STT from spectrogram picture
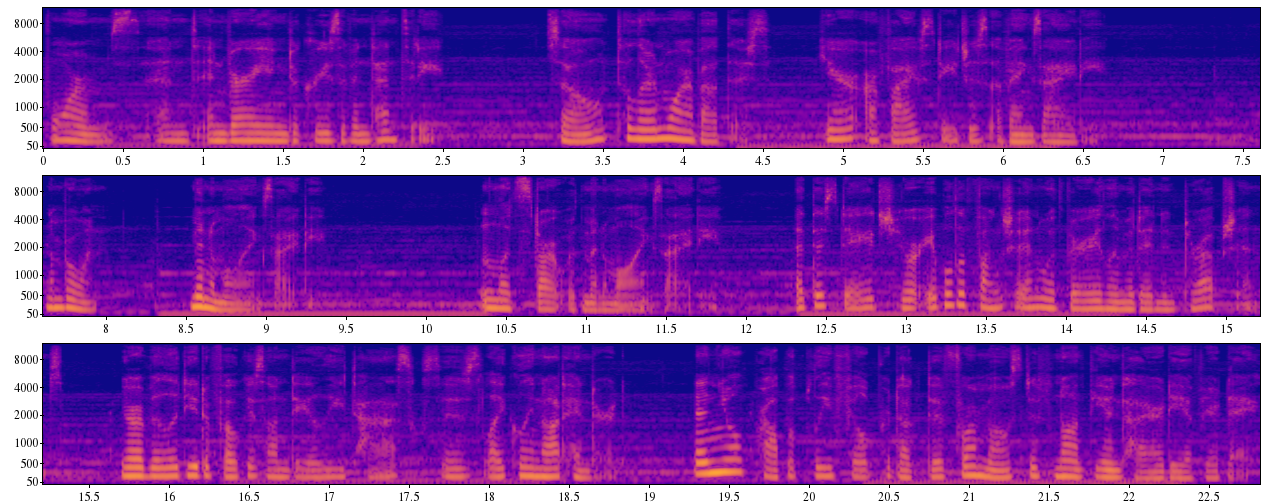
forms and in varying degrees of intensity. So to learn more about this, here are five stages of anxiety. Number one, minimal anxiety. Let's start with minimal anxiety. At this stage, you're able to function with very limited interruptions. Your ability to focus on daily tasks is likely not hindered, and you'll probably feel productive for most, if not the entirety of your day.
